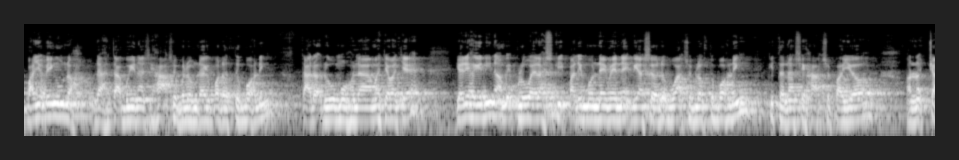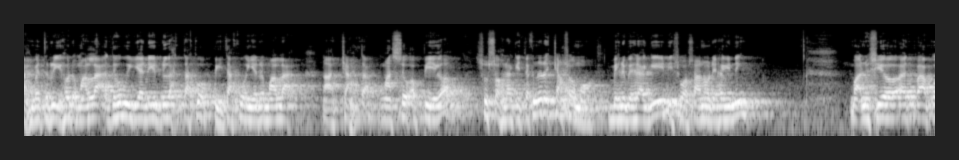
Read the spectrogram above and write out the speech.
banyak bingung dah. Dah tak beri nasihat sebelum daripada tebah ni. Tak ada rumah lah macam-macam jadi hari ni nak ambil peluang lah sikit paling minit biasa duk buat sebelum tebah ni kita nasihat supaya nak cah bateri hodok malak tu jadi derah takut api takutnya dia malak. Nak cah tak masuk api ke susahlah kita. Kena ada cah semua lebih-lebih lagi di suasana di hari ni manusia apa, apa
